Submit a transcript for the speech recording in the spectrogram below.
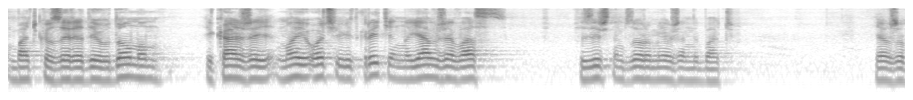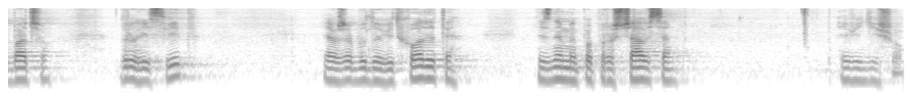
Батько зарядив домом і каже, мої очі відкриті, але я вже вас фізичним зором я вже не бачу. Я вже бачу другий світ, я вже буду відходити. І з ними попрощався і відійшов.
